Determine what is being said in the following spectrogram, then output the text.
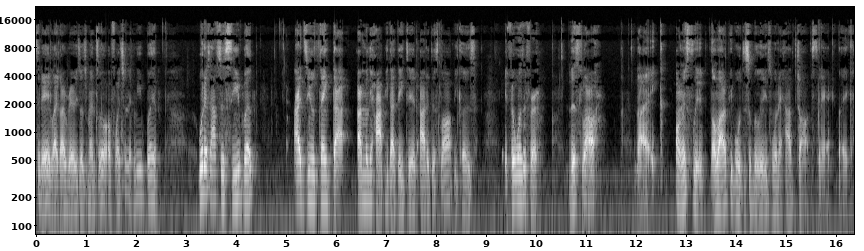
today, like, are very judgmental, unfortunately. But we'll just have to see. But I do think that I'm really happy that they did added this law because if it wasn't for this law, like, honestly, a lot of people with disabilities wouldn't have jobs today. Like,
